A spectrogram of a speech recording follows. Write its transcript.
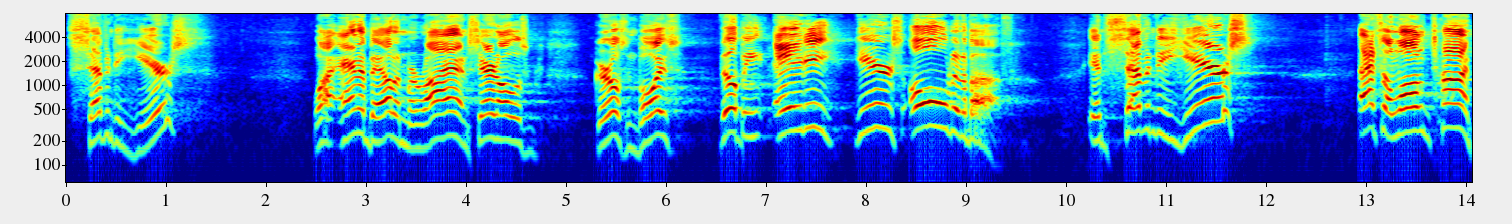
70 years? Why, Annabelle and Mariah and Sarah and all those girls and boys, they'll be 80 years old and above. In 70 years? That's a long time.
